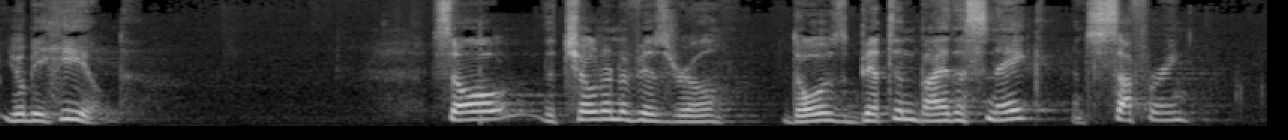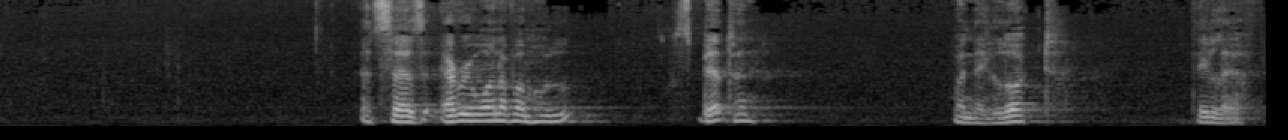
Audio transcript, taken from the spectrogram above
you'll be healed. So the children of Israel, those bitten by the snake and suffering, it says every one of them who was bitten, when they looked, they lived.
